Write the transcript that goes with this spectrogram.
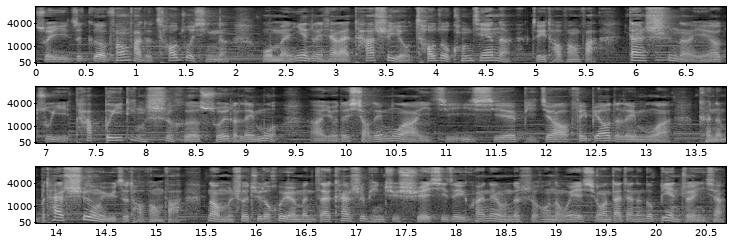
所以这个方法的操作性呢，我们验证下来它是有操作空间的这一套方法。但是呢，也要注意，它不一定适合所有的类目啊，有的小类目啊，以及一些比较非标的类目啊，可能不太适用于这套方法。那我们社区的会员们在看视频去学习这一块内容的时候呢，我也希望大家能够辩证一下，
